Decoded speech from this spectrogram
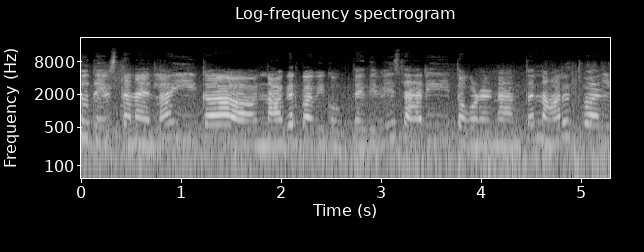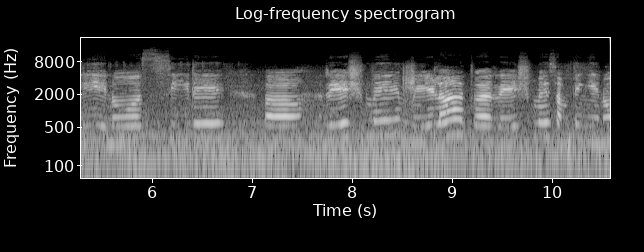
ಮುಗೀತು ದೇವಸ್ಥಾನ ಎಲ್ಲ. ಈಗ ನಾಗರ್ಬಾವಿಗೆ ಹೋಗ್ತಾ ಇದ್ದೀವಿ ಸ್ಯಾರಿ ತಗೊಳೋಣ ಅಂತ. ನಾರತ್ವಲ್ಲಿ ಏನೋ ಸೀರೆ ರೇಷ್ಮೆ ಮೇಳ ಅಥವಾ ರೇಷ್ಮೆ ಸಮಥಿಂಗ್ ಏನೋ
